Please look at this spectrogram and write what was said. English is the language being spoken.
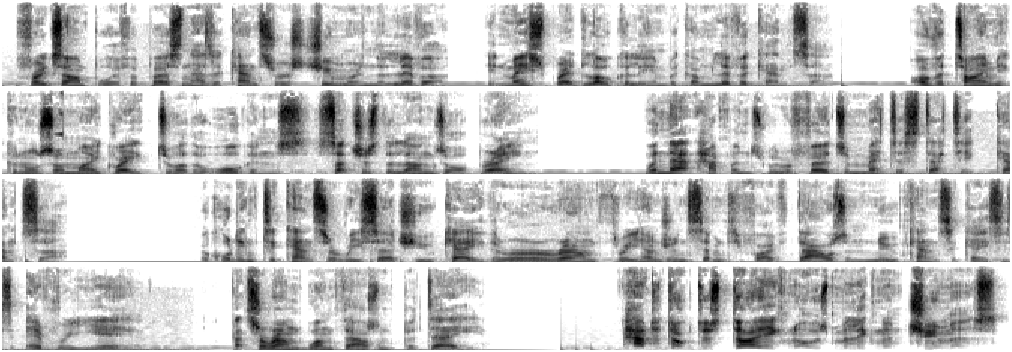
For example, if a person has a cancerous tumour in the liver, it may spread locally and become liver cancer. Over time, it can also migrate to other organs, such as the lungs or brain. When that happens, we refer to metastatic cancer. According to Cancer Research UK, there are around 375,000 new cancer cases every year. That's around 1,000 per day. How do doctors diagnose malignant tumours?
